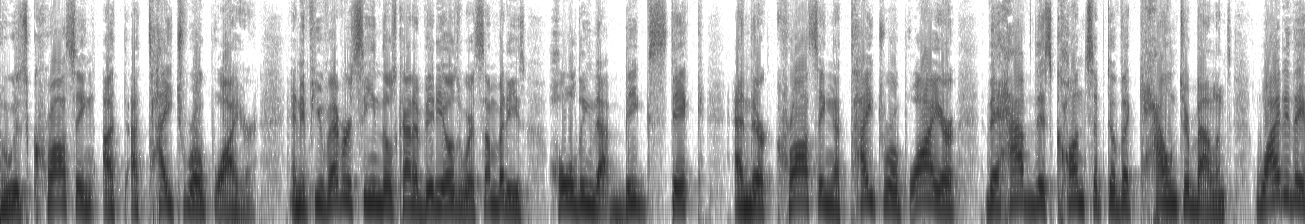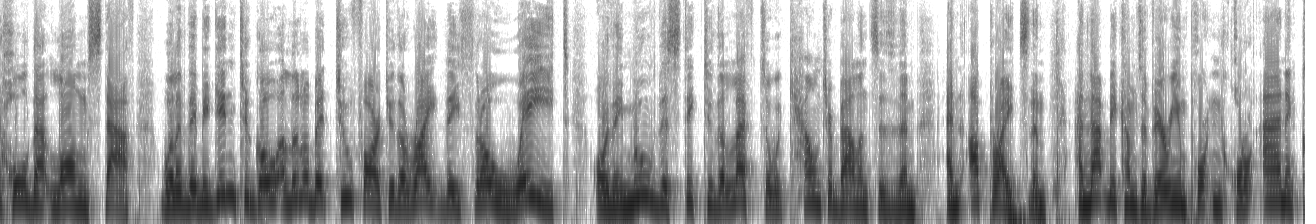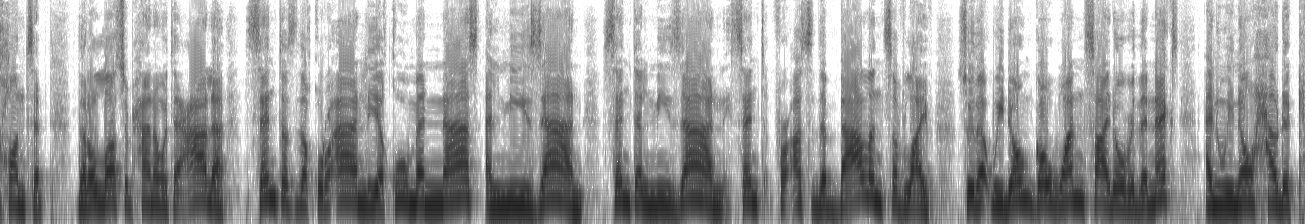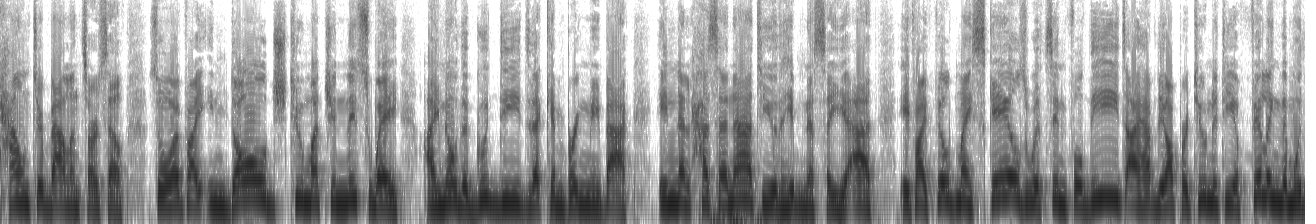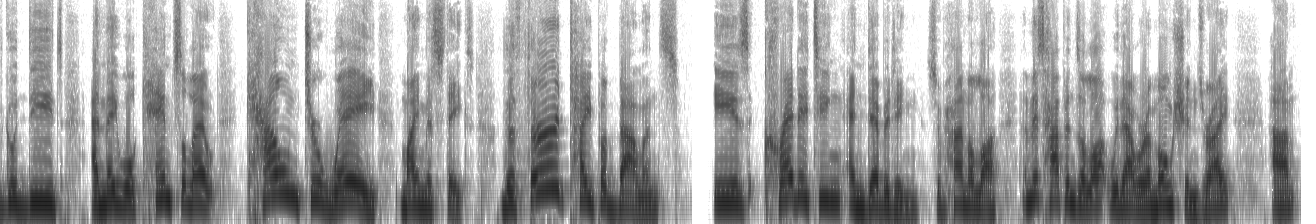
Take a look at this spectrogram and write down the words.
who is crossing a, a tightrope wire. And if you've ever seen those kind of videos where somebody's holding that big stick and they're crossing a tightrope wire, they have this concept of a counterbalance. Why do they hold that long staff? Well, if they begin to go a little bit too far to the right, they throw weight or they move the stick to the left so it counterbalances them and uprights them. And that becomes a very important Quranic concept that Allah subhanahu wa ta'ala sent us the Quran ليقوم الناس الميزان sent al-mizan sent for us the balance of life so that we don't go one side side over the next, and we know how to counterbalance ourselves. So if I indulge too much in this way, I know the good deeds that can bring me back. Innal hasanat yudhibna. If I filled my scales with sinful deeds, I have the opportunity of filling them with good deeds, and they will cancel out, counterweigh my mistakes. The third type of balance is crediting and debiting. Subhanallah. And this happens a lot with our emotions, right? Um,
